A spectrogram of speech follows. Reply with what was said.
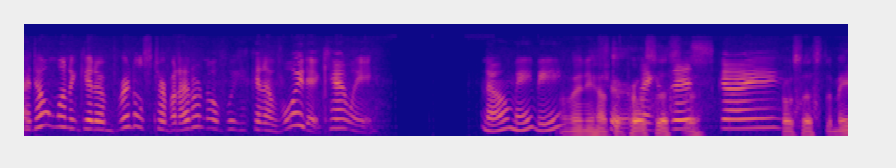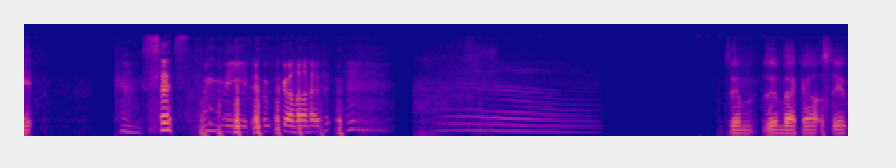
I don't want to get a brittle star, but I don't know if we can avoid it, can we? No, maybe. And then you have Sure. to process like the guy. process the meat. Process the meat, oh God. Zoom zoom back out, Steve.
